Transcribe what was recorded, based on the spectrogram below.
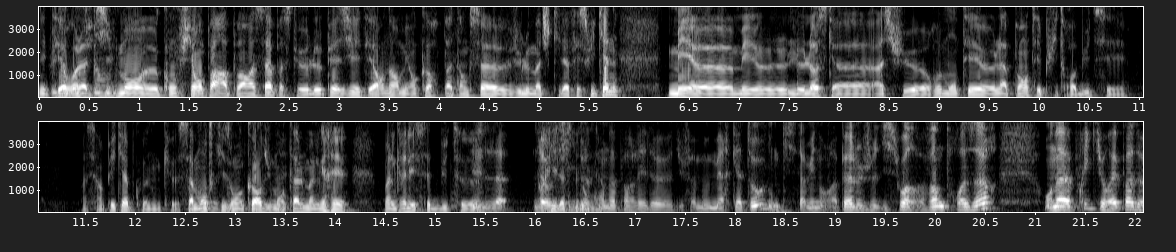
on était Plutôt relativement euh, confiant par rapport à ça parce que le PSG était hors norme, mais encore pas tant que ça euh, vu le match qu'il a fait ce week-end. Mais, euh, mais euh, le LOSC a, a su remonter euh, la pente et puis trois buts, c'est c'est impeccable quoi. Donc euh, ça montre qu'ils ont encore du mental malgré malgré les 7 buts. euh, Et là, là pris la aussi, semaine donc, dernière. on a parlé de- du fameux mercato, donc qui se termine, on rappelle, le jeudi soir à 23h. On a appris qu'il n'y aurait pas de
